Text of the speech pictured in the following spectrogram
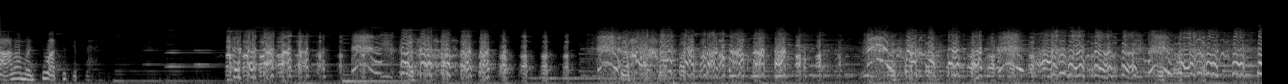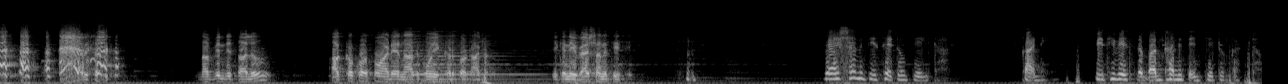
చాలా మంచి వార్త చెప్పారండి. నవ్వింది చాలు. అక్క కోసం ఆడే నాటకం ఇక్కడతో టాక ఇక నీ వేషాన్ని తీసి. వేషాన్ని తీసేయటం తేలిక. కానీ విధి వేసిన బంధాన్ని తెంచేయటం కష్టం.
